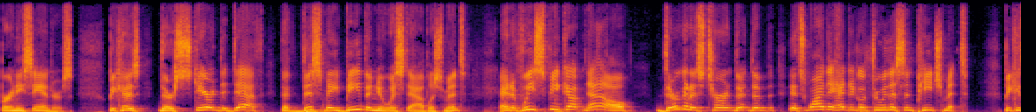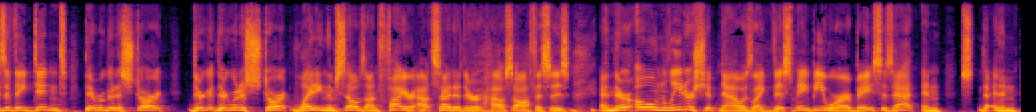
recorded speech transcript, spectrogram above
Bernie Sanders because they're scared to death that this may be the new establishment. And if we speak up now, they're going to turn. The, the, it's why they had to go through this impeachment because if they didn't, they were going to start. They're they're going to start lighting themselves on fire outside of their house offices, and their own leadership now is like, this may be where our base is at, and and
